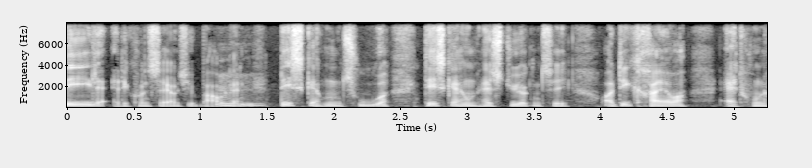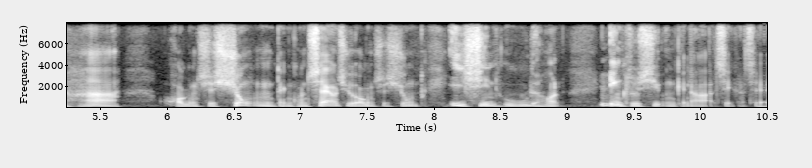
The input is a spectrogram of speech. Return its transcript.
dele af det konservative bagland. Mm. Det skal hun ture, det skal hun have styrken til, og det kræver, at hun har organisationen, den konservative organisation, i sin hulehånd, mm. inklusiv en generalsekretær.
